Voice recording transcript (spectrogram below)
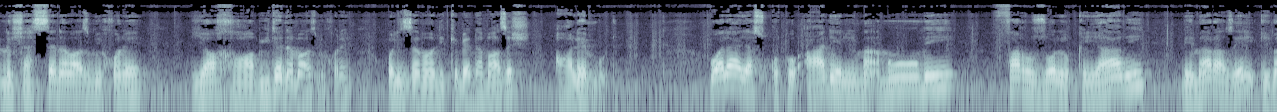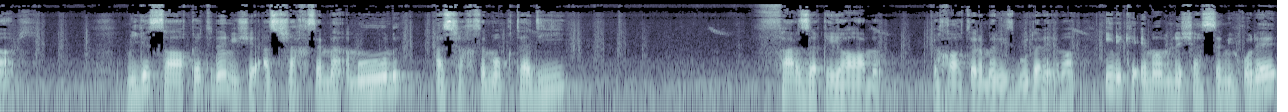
نشسته نماز می‌خونه یا خوابیده نماز می‌خونه. ولی زمانی که به نمازش عالم بود. ولا يسقط عن المأموم فرض القيام بمرض الامام. میگه ساقط نمیشه از شخص معموم از شخص مقتدی فرض قیام. به خاطر مریض بودن امام. اینه که امام نشسته می‌خونه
